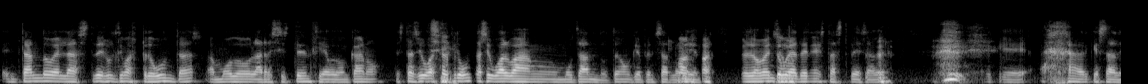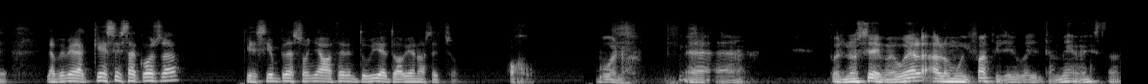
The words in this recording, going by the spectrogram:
entrando en las tres últimas preguntas, a modo la resistencia, Don Cano. Estas, igual, estas preguntas igual van mutando, tengo que pensarlo bien. Pero de momento voy a tener estas tres, a ver. a ver qué sale. La primera, ¿qué es esa cosa que siempre has soñado hacer en tu vida y todavía no has hecho? Ojo. Bueno, eh, pues no sé, me voy a, lo muy fácil, yo también. ¿eh? Esto.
